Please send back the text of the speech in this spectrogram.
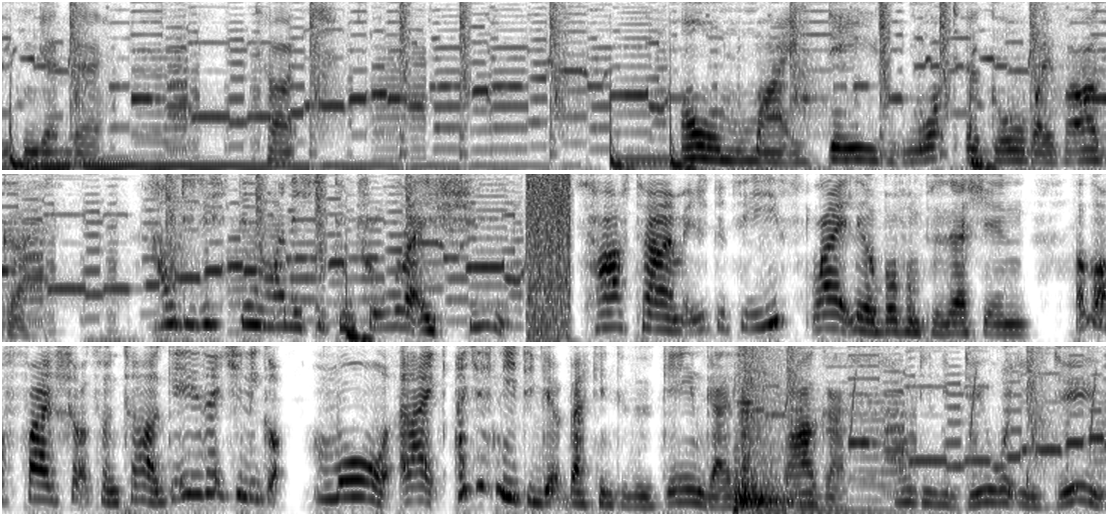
you can get there. Touch. Oh my days, what a goal by Vargas. How did he still manage to control that and shoot? It's half time, as you can see, he's slightly above on possession. I got five shots on target. He's actually got more. Like, I just need to get back into this game, guys. Like, Vargas, how do you do what you do?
